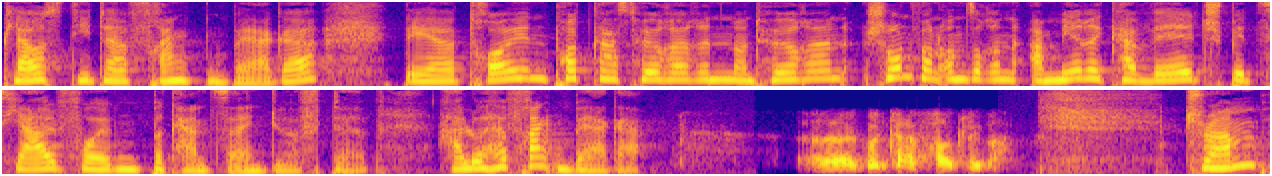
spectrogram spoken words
Klaus-Dieter Frankenberger, der treuen Podcast-Hörerinnen und Hörern schon von unseren Amerika-Welt-Spezialfolgen bekannt sein dürfte. Hallo, Herr Frankenberger. Äh, guten Tag, Frau Klüber. Trump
